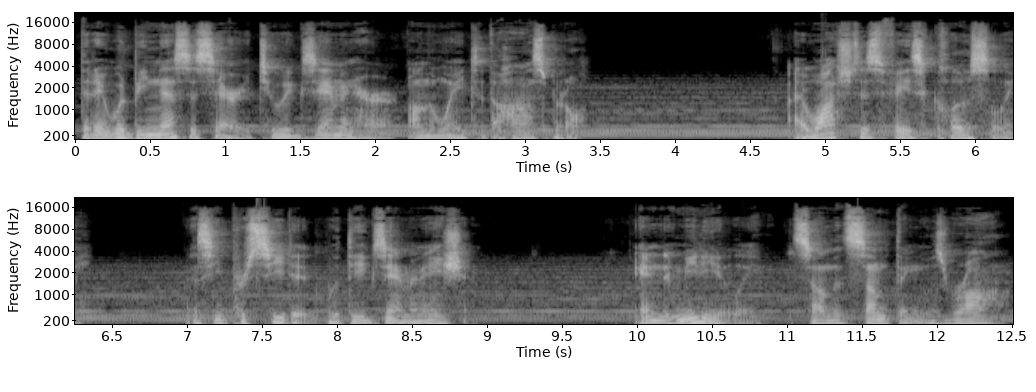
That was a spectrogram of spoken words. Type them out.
that it would be necessary to examine her on the way to the hospital. I watched his face closely as he proceeded with the examination, and immediately saw that something was wrong.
